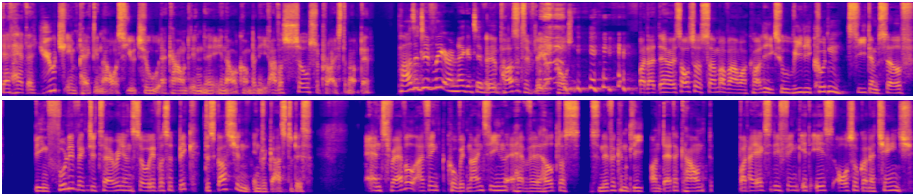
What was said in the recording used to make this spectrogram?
that had a huge impact in our CO2 account in in our company. I was so surprised about that. Positively or negatively? Uh, positively, of course. but uh, there is also some of our colleagues who really couldn't see themselves being fully vegetarian. So it was a big discussion in regards to this. And travel, I think COVID 19 have uh, helped us significantly on that account. But I actually think it is also going to change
